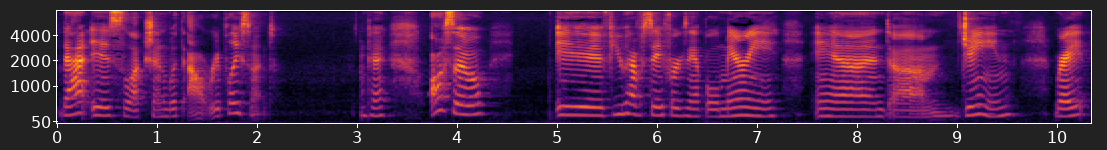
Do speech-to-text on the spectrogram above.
That is selection without replacement. Okay. Also, if you have, say, for example, Mary and um, Jane, right?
